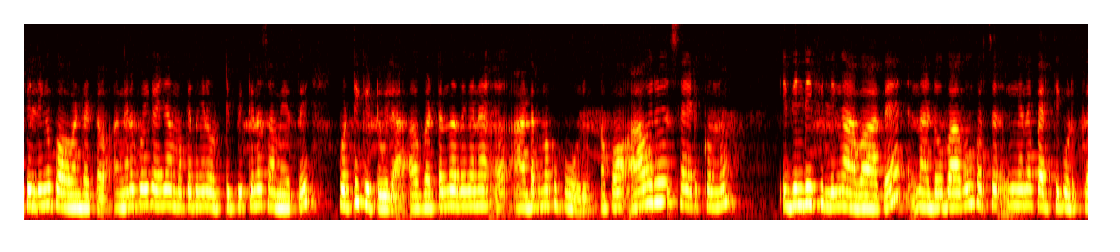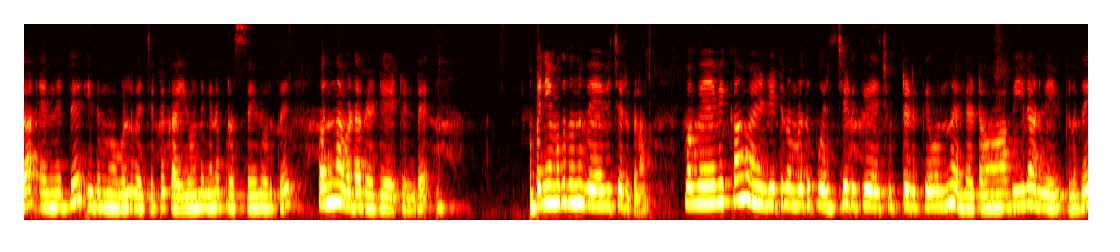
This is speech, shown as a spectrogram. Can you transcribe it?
ഫില്ലിങ് പോകണ്ട കേട്ടോ. അങ്ങനെ പോയി കഴിഞ്ഞാൽ നമുക്കിതിങ്ങനെ ഒട്ടിപ്പിക്കുന്ന സമയത്ത് ഒട്ടിക്കിട്ടൂല പെട്ടെന്ന് അതിങ്ങനെ അടർന്നൊക്കെ പോരും. അപ്പോൾ ആ ഒരു സൈഡിലേക്കൊന്നും ഇതിന്റെ ഫില്ലിങ് ആവാതെ നടുഭാഗം കുറച്ച് ഇങ്ങനെ പരത്തി കൊടുക്കുക. എന്നിട്ട് ഇത് മുകളിൽ വെച്ചിട്ട് കൈ കൊണ്ട് ഇങ്ങനെ പ്രസ് ചെയ്ത് കൊടുത്ത് ഒന്ന് അവിടെ റെഡി ആയിട്ടുണ്ട്. അപ്പോൾ ഇനി നമുക്കിതൊന്ന് വേവിച്ചെടുക്കണം. അപ്പോൾ വേവിക്കാൻ വേണ്ടിയിട്ട് നമ്മളിത് പൊരിച്ചെടുക്കുക ചുട്ടെടുക്കുക ഒന്നുമല്ല കേട്ടോ. ആവിയിലാണ് വേവിക്കുന്നത്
